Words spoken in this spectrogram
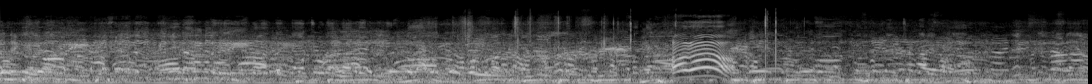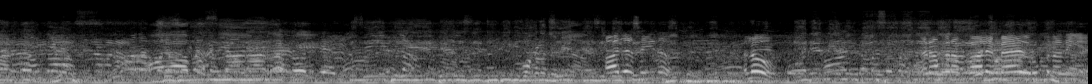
thank you Agha. आ जा सही हेलो। गरम गरम खा ले मैं रुकना नहीं है।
